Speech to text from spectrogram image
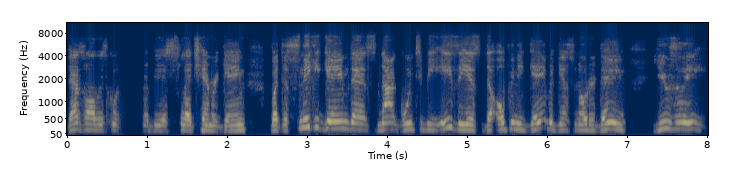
That's always going to be a sledgehammer game. But the sneaky game that's not going to be easy is the opening game against Notre Dame. Usually,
